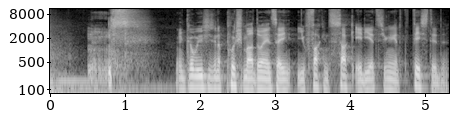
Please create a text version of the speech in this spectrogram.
and Gobushi's gonna push him out the way and say, You fucking suck, idiots. You're gonna get fisted.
